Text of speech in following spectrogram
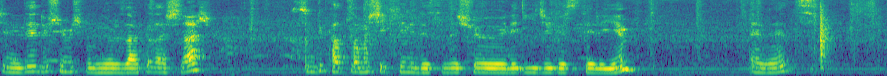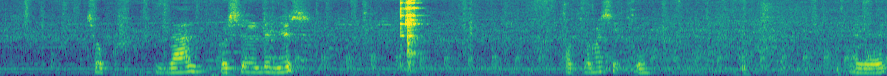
şimdi düşünmüş bulunuyoruz arkadaşlar. Şimdi katlama şeklini de size şöyle iyice göstereyim. Evet. Çok güzel, başarılı bir katlama şekli. Evet,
